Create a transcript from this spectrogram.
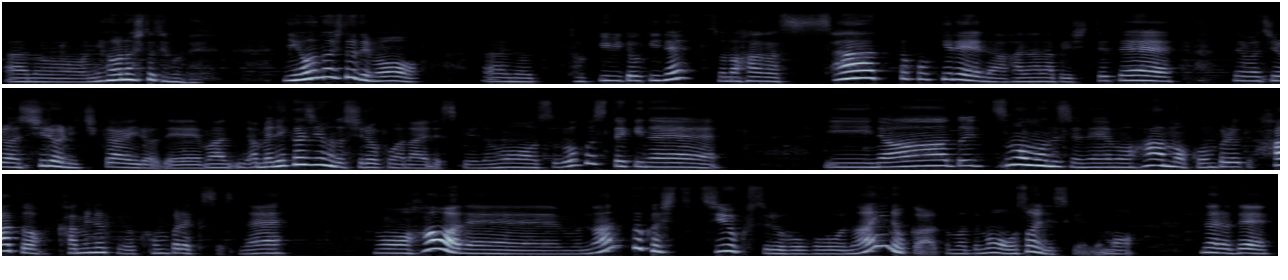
あの、日本の人でもね、日本の人でも、あの、時々ね、その歯がさーっとこう綺麗な歯並びしてて、で、もちろん白に近い色で、まあ、アメリカ人ほど白くはないですけれども、すごく素敵ね、いいなぁといつも思うんですよね。もう歯もコンプレックス、歯と髪の毛がコンプレックスですね。もう歯はね、もう何とかして強くする方法ないのかと思って、もう遅いんですけれども。なので、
